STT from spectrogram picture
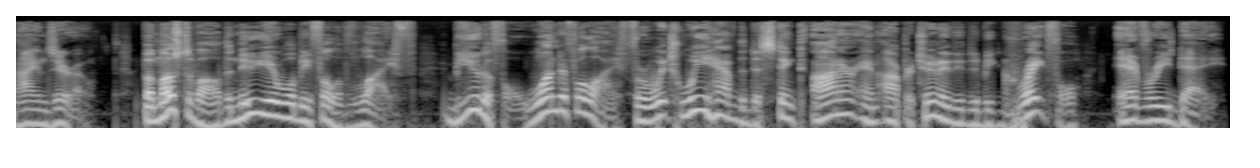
90. But most of all, the new year will be full of life. Beautiful, wonderful life for which we have the distinct honor and opportunity to be grateful every day.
